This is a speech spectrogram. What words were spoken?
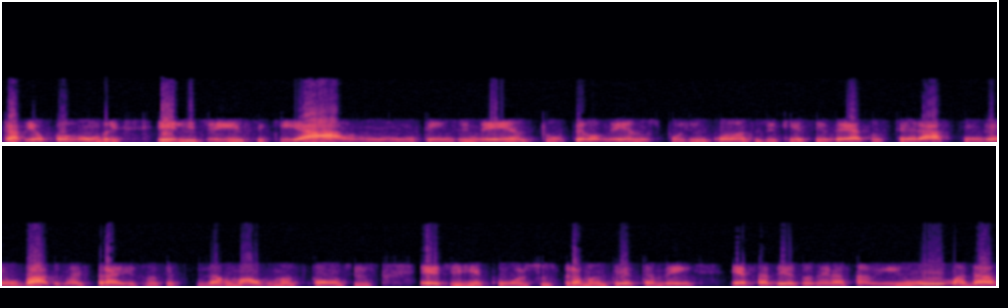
Gabriel Columbre, ele disse que há um entendimento, pelo menos por enquanto, de que esse veto será sim derrubado. Mas para isso você precisa arrumar algumas fontes é, de recursos para manter também essa desoneração. E uma das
